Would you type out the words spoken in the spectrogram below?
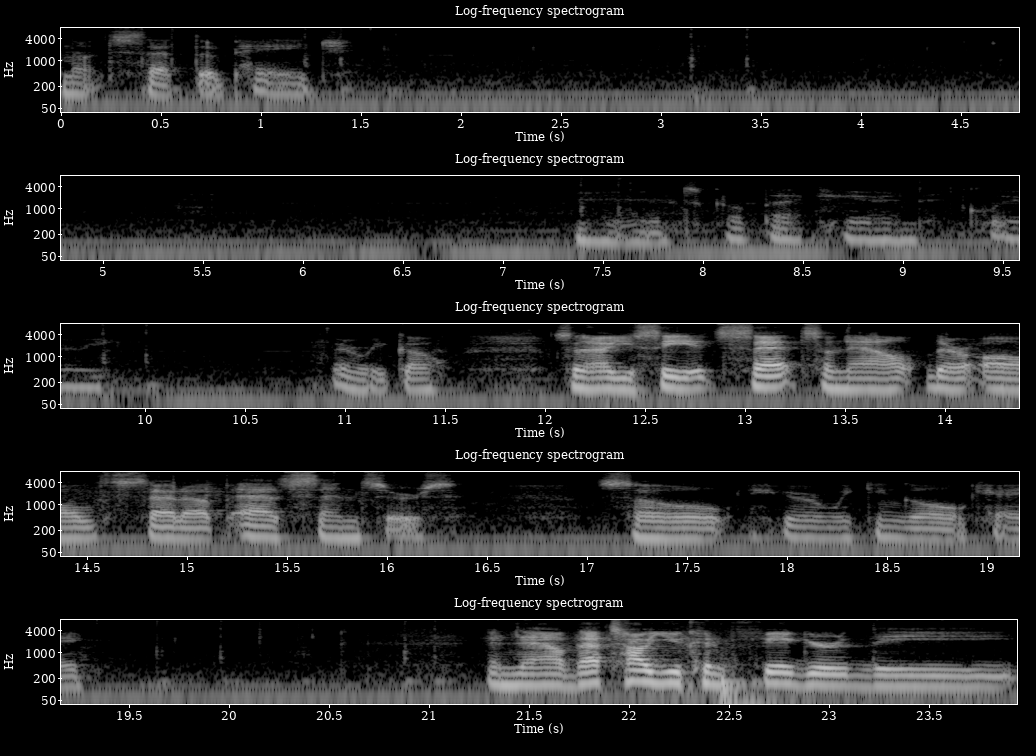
not set the page. Mm-hmm, let's go back here and query. There we go. So now you see it's set so now they're all set up as sensors. So here we can go okay. And now that's how you configure the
